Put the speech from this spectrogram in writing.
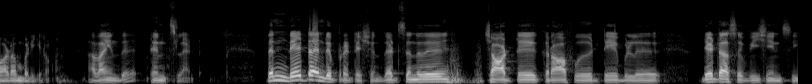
வாடம் படிக்கிறோம். அதான் இந்த tenth standard then data interpretation that's என்னது? Chart graph table data sufficiency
